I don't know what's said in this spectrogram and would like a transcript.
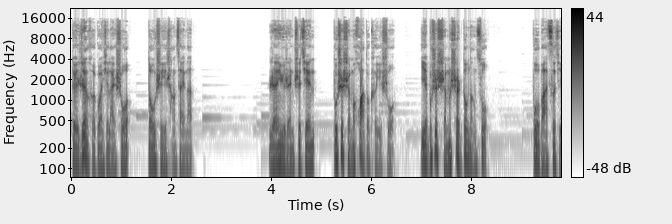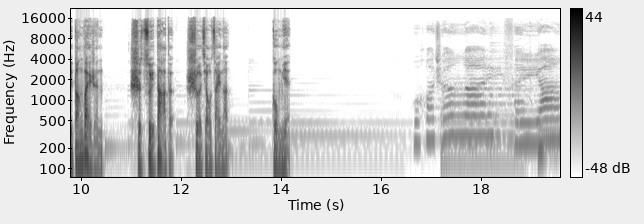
对任何关系来说都是一场灾难。人与人之间，不是什么话都可以说，也不是什么事儿都能做。不把自己当外人，是最大的社交灾难。共勉。我化尘埃飞扬。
